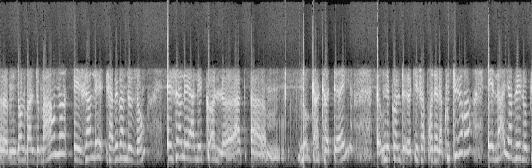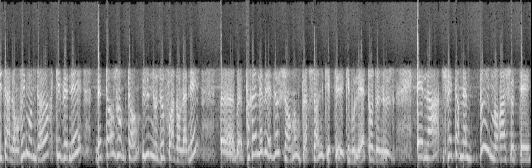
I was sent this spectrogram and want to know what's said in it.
euh, dans le Val-de-Marne, et j'allais, j'avais 22 ans, Et j'allais à l'école à, à, Créteil, une école qui j'apprenais la couture. Et là, il y avait l'hôpital Henri Mondor qui venait de temps en temps, une ou deux fois dans l'année, euh, ben, prélever de gens ou personnes qui, qui voulaient être donneuses. Et là, j'ai quand même pu me racheter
